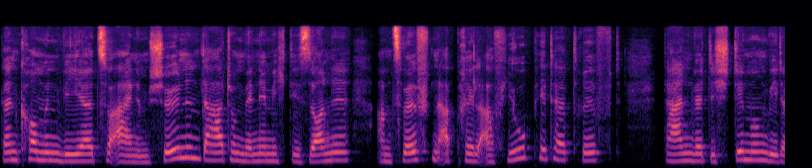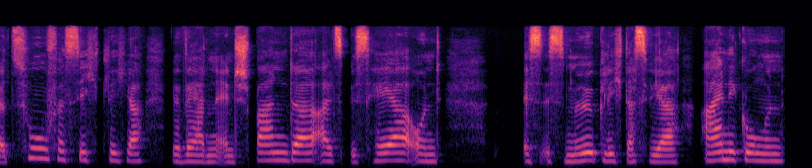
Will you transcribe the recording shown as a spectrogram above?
Dann kommen wir zu einem schönen Datum, wenn nämlich die Sonne am 12. April auf Jupiter trifft. Dann wird die Stimmung wieder zuversichtlicher, wir werden entspannter als bisher und es ist möglich, dass wir Einigungen,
